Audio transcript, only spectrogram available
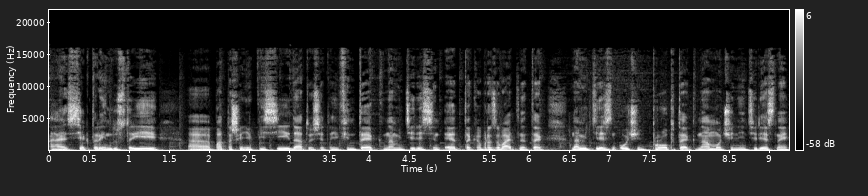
э, секторы индустрии, Э, по отношению к VC, да, то есть это и финтех, нам интересен EdTech, образовательный tech, нам интересен очень PropTech, нам очень интересны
